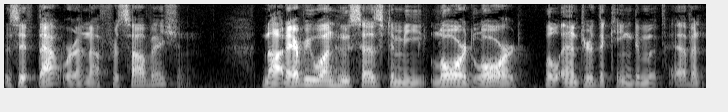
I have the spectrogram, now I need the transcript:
as if that were enough for salvation. Not everyone who says to me, Lord, Lord, will enter the kingdom of heaven,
